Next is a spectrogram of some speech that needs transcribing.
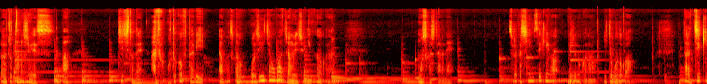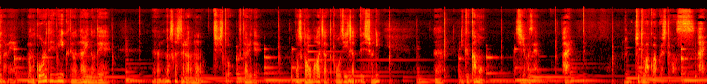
だからちょっと楽しみです。あ、父とね、あの、男二人、あ、もしかしおじいちゃんおばあちゃんも一緒に行くのかな？もしかしたらね。それか親戚がいるのかな？いとことか。ただ時期がね、まだゴールデンウィークではないので、もしかしたらあの父と2人で、もしくはおばあちゃんとかおじいちゃんと一緒に、うん、行くかもしれません。はい。ちょっとワクワクしてます。はい。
